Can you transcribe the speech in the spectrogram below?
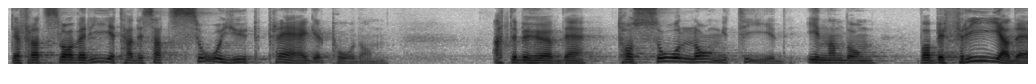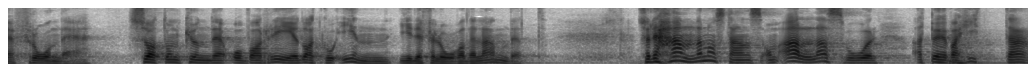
Därför att slaveriet hade satt så djup prägel på dem att det behövde ta så lång tid innan de var befriade från det så att de kunde och var redo att gå in i det förlovade landet. Så det handlar någonstans om allas vår att behöva hitta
